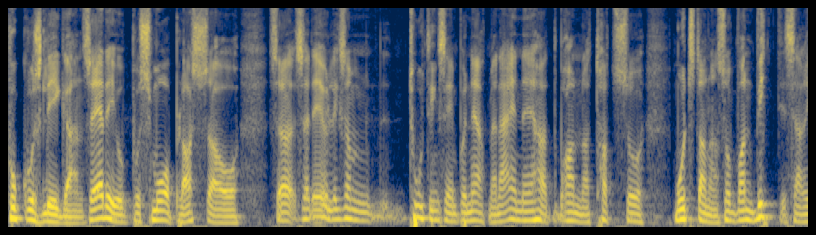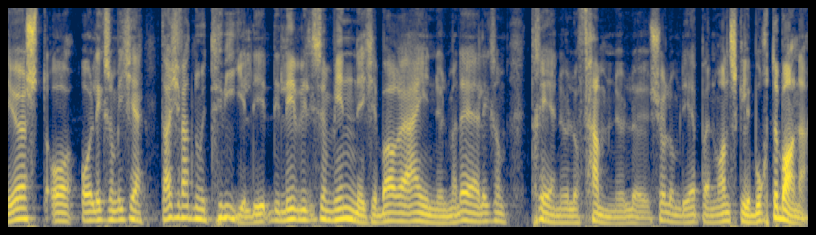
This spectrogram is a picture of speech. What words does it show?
kokosligaen, så er det jo på små plasser. Og, så, så, det er jo liksom to ting som er imponert med. Det ene er at Brann har tatt så motstanderen så vanvittig seriøst. Og, liksom ikke, Det har ikke vært noe tvil. De, de liksom vinner ikke bare 1-0, men det er liksom 3-0 og 5-0, selv om de er på en vanskelig bortebane.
